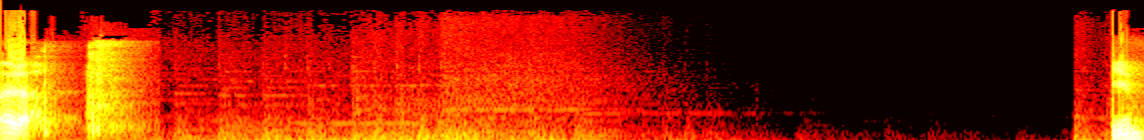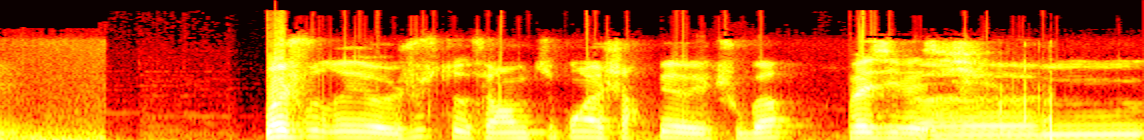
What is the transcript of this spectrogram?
Voilà. Moi, je voudrais euh, juste faire un petit point HRP avec Shuba. Vas-y, vas-y. Euh,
